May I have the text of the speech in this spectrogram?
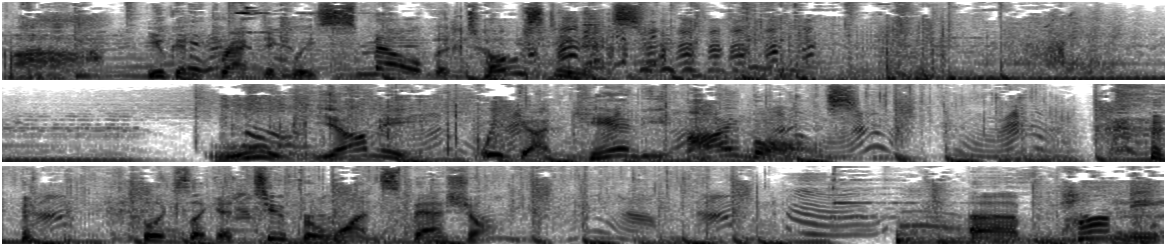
Ah, you can practically smell the toastiness. Ooh, yummy! We've got candy eyeballs. Looks like a two for one special. Uh, Pomni,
